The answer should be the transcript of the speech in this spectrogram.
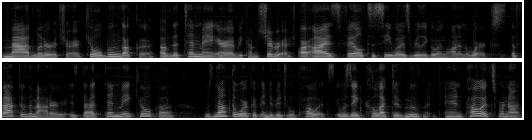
mad literature, kyobungaku, of the Tenmei era becomes gibberish. Our eyes fail to see what is really going on in the works. The fact of the matter is that Tenmei Kyoka was not the work of individual poets. It was a collective movement. And poets were not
